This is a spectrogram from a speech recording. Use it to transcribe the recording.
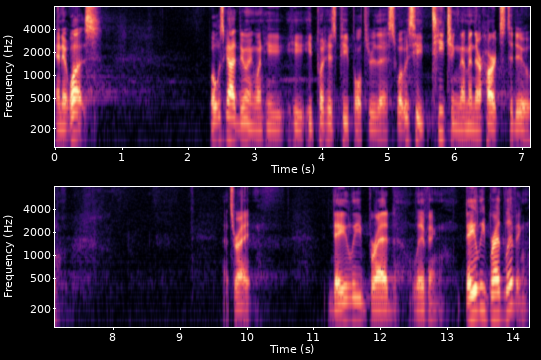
And it was. What was God doing when he, he, he put his people through this? What was he teaching them in their hearts to do? That's right. Daily bread living. Daily bread living.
